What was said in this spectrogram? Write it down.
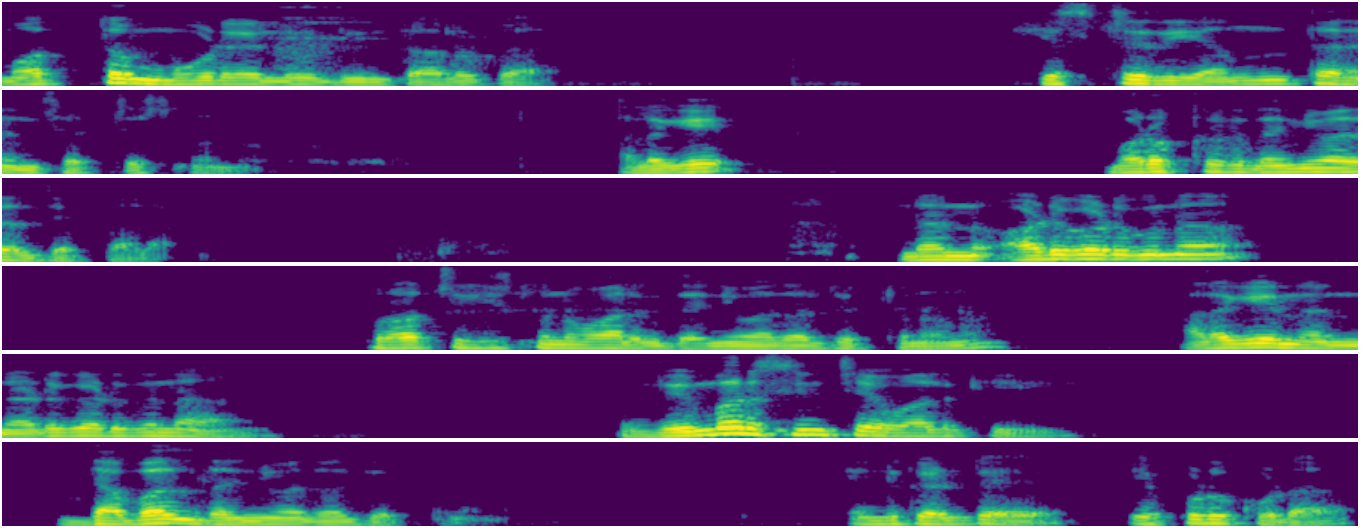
మొత్తం మూడేళ్ళు దీని తాలూకా హిస్టరీ అంతా నేను సెట్ చేసుకున్నాను. అలాగే మరొకరికి ధన్యవాదాలు చెప్పాలా? నన్ను అడుగడుగున ప్రోత్సహిస్తున్న వాళ్ళకి ధన్యవాదాలు చెప్తున్నాను. అలాగే నన్ను అడుగడుగున విమర్శించే వాళ్ళకి డబల్ ధన్యవాదాలు చెప్తున్నాను. ఎందుకంటే ఎప్పుడు కూడా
